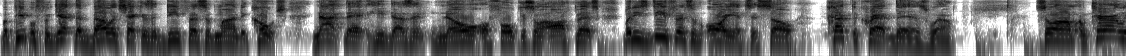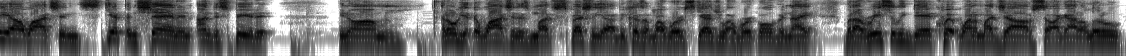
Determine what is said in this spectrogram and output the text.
but people forget that Belichick is a defensive minded coach. Not that he doesn't know or focus on offense, but he's defensive oriented. So cut the crap there as well. So um, I'm currently uh, watching Skip and Shannon Undisputed. You know, um, I don't get to watch it as much, especially uh, because of my work schedule. I work overnight, but I recently did quit one of my jobs, so I got a little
